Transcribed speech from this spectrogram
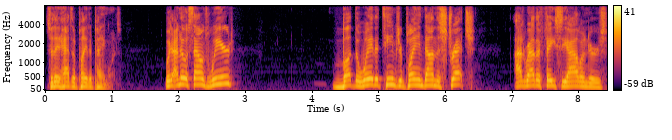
So they'd have to play the Penguins. Which I know sounds weird, but the way the teams are playing down the stretch, I'd rather face the Islanders.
